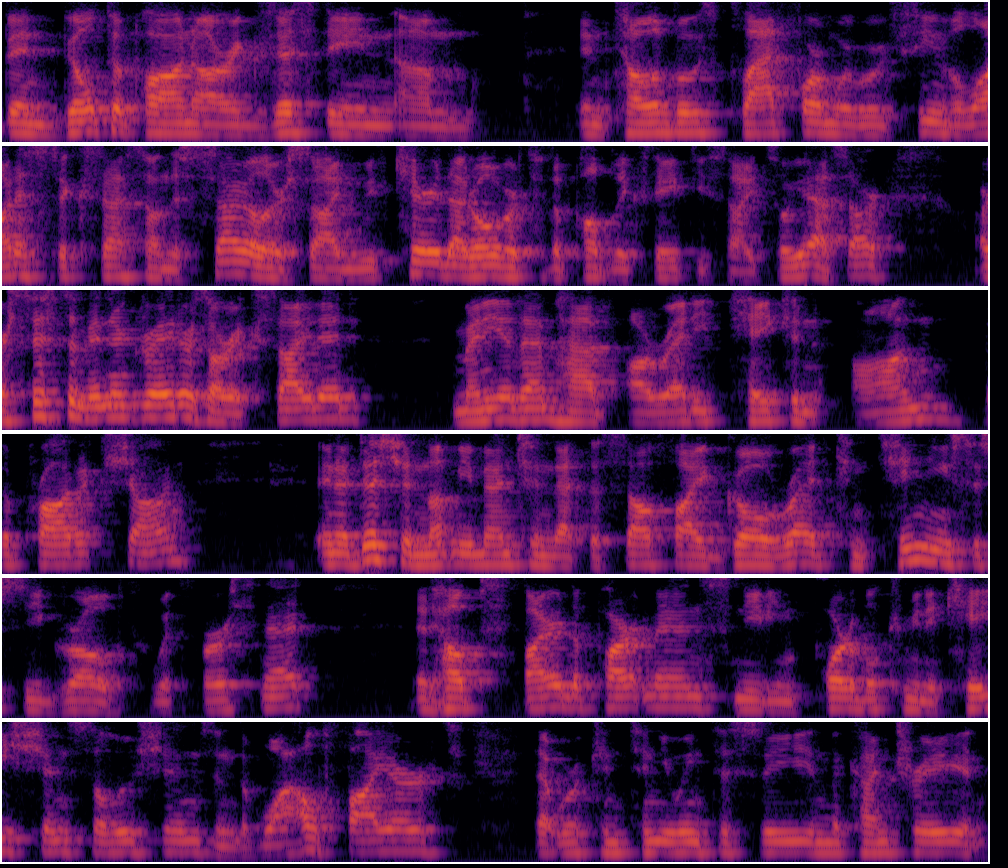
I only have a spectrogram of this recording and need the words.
been built upon our existing um, IntelliBoost platform where we've seen a lot of success on the cellular side and we've carried that over to the public safety side. So yes, our, our system integrators are excited. Many of them have already taken on the product, Sean. In addition, let me mention that the Cel-Fi Go Red continues to see growth with FirstNet. It helps fire departments needing portable communication solutions and the wildfires that we're continuing to see in the country and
